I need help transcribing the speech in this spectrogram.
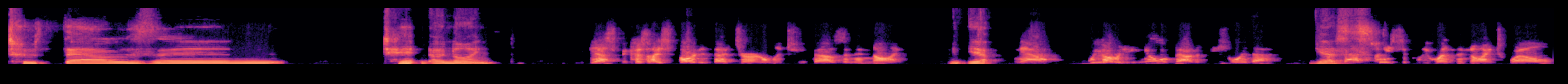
2009. Uh, yes, because I started that journal in 2009. Yeah. Now, we already knew about it before that. Yes. That's basically when the 912,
